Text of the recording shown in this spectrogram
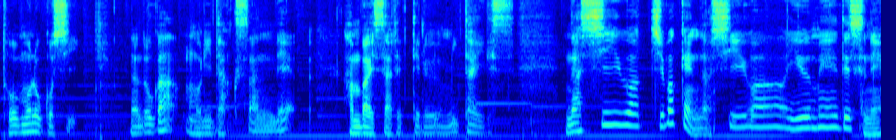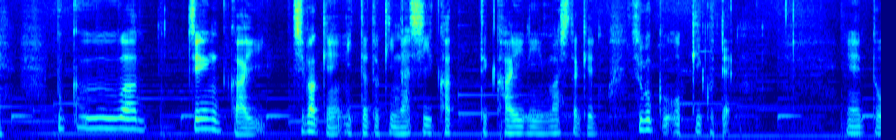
トウモロコシなどが盛りだくさんで販売されてるみたいです。梨は千葉県梨は有名ですね。僕は前回千葉県行った時梨買って帰りましたけどすごく大きくて。えっ、と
